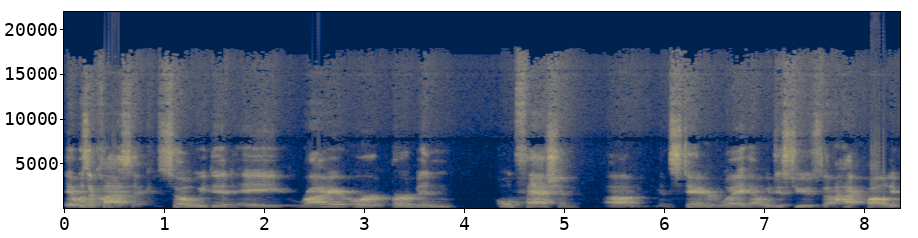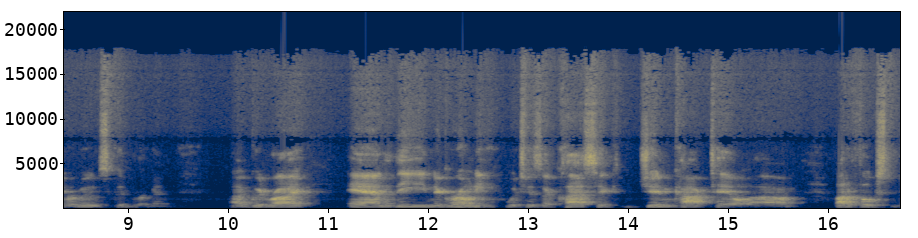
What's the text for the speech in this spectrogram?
it was a classic. So we did a rye or bourbon old fashioned um, in standard way. Uh, we just use uh, high quality vermouths, good bourbon, uh, good rye, and the Negroni, which is a classic gin cocktail. Um, a lot of folks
